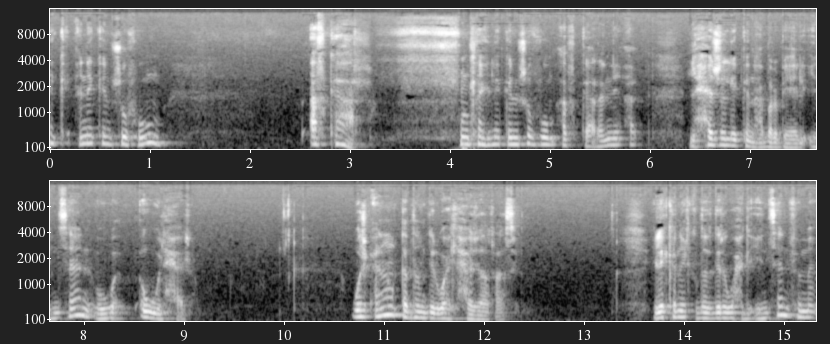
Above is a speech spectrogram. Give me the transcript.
أنا ك... أنا كنشوفهم أفكار. والله إلا كنشوفهم أفكار. يعني الحاجة اللي كنعبر بها الإنسان هو أول حاجة واش أنا نقدر ندير واحد الحاجة لراسي؟ إلا كان يقدر يدير واحد الإنسان فما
